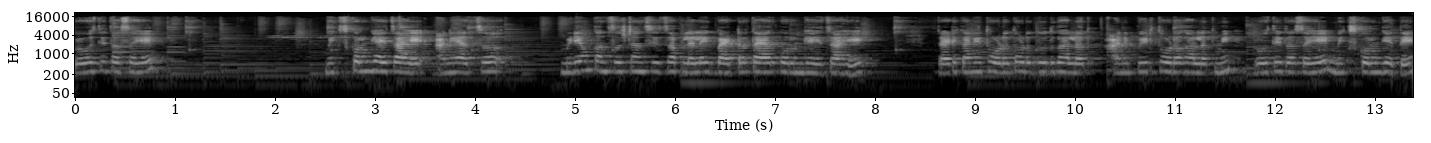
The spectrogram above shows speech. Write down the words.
व्यवस्थित असं हे मिक्स करून घ्यायचं आहे. आणि याचं मीडियम कन्सिस्टन्सीचं आपल्याला एक बॅटर तयार करून घ्यायचं आहे. त्या ठिकाणी थोडं थोडं दूध घालत आणि पीठ थोडं घालत मी व्यवस्थित असं हे मिक्स करून घेते.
